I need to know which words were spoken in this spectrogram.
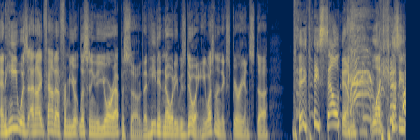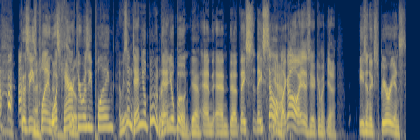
And he was, and I found out from your listening to your episode that he didn't know what he was doing. He wasn't an experienced. Uh, they they sell him like because he, 'cause he's playing. What character true. was he playing? It was in Daniel Boone, right? Daniel Boone. Yeah. and and uh, they they sell him like, oh, yes, here, come on, you know, he's an experienced.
